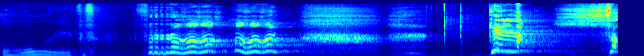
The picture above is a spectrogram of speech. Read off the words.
Oif, Freisa, Kela, So,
